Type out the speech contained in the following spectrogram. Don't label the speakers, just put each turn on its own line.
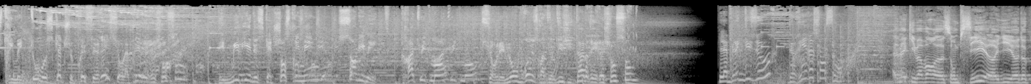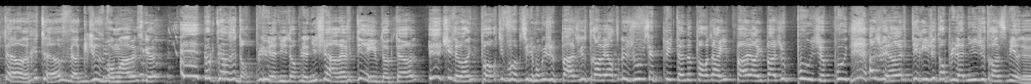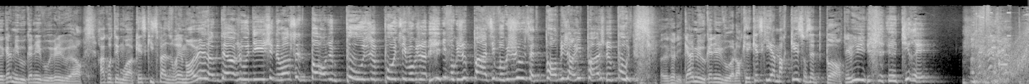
Streamez tous vos sketchs préférés sur la Rire et Chanson. Des milliers de sketchs en streaming, sans limite, gratuitement, gratuitement sur les nombreuses radios digitales Rire et Chanson.
La blague du jour de Rire et Chanson.
Le mec il va voir euh, son psy, euh, il dit euh, docteur, docteur, faire quelque chose pour moi parce que docteur je dors plus la nuit, je dors plus la nuit, je fais un rêve terrible docteur. Je suis devant une porte, il faut absolument que je passe, que je traverse, que j'ouvre cette putain de porte, j'arrive pas, j'arrive pas, je pousse, je pousse. Ah je fais un rêve terrible, je dors plus la nuit, je transpire. Euh, calmez-vous, calmez-vous, calmez-vous. Alors racontez-moi, qu'est-ce qui se passe vraiment? Oui docteur, je vous dis, je suis devant cette porte, je pousse, je pousse, il faut que je, il faut que je passe, il faut que j'ouvre cette porte, mais j'arrive pas, je pousse. Euh, docteur dit, calmez-vous, calmez-vous. Alors qu'est-ce qu'il y a marqué sur cette porte? Et puis, euh, tirez.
